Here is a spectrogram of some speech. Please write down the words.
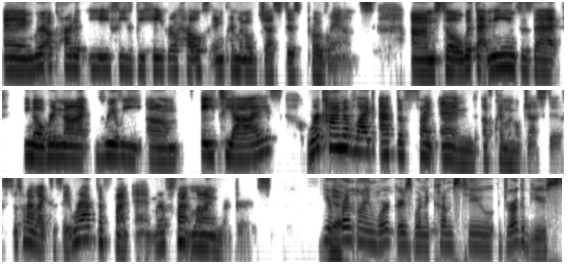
and we're a part of EAC's behavioral health and criminal justice programs. Um, so what that means is that, you know, we're not really um, ATIs, we're kind of like at the front end of criminal justice. That's what I like to say. We're at the front end. We're frontline workers. Your Yeah. frontline workers when it comes to drug abuse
